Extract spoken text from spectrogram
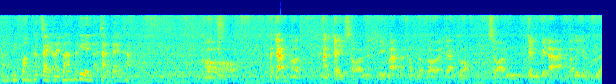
เอ่อมีความประทับใจอะไรบ้างคะที่เรียนกับอาจารย์แบงค์ค่ะ ก็อาจารย์ก็ตั้งใจสอนดีมากนะครับ แล้วก็อาจารย์ก็สอนเต็มเวลาแล้วก็ยังเผื่อ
